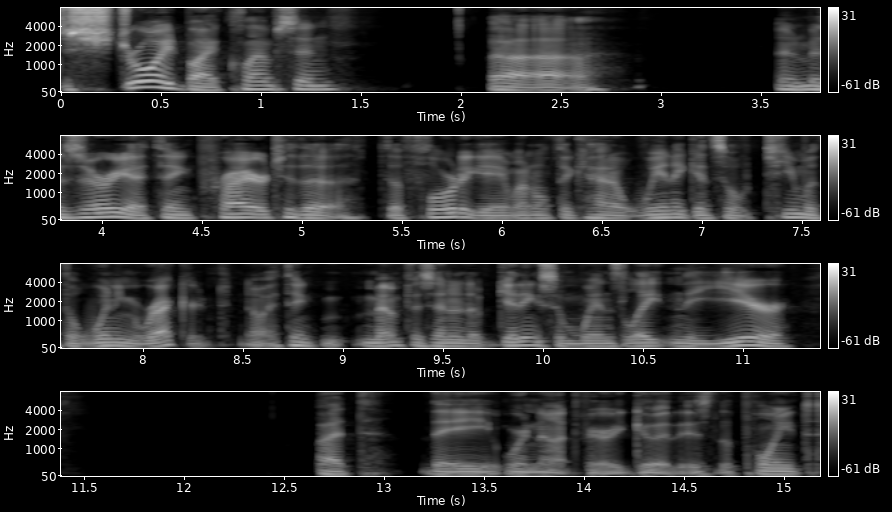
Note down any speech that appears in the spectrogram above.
destroyed by Clemson. Uh, and Missouri, I think, prior to the the Florida game, I don't think had a win against a team with a winning record. No, I think Memphis ended up getting some wins late in the year, but they were not very good. Is the point?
